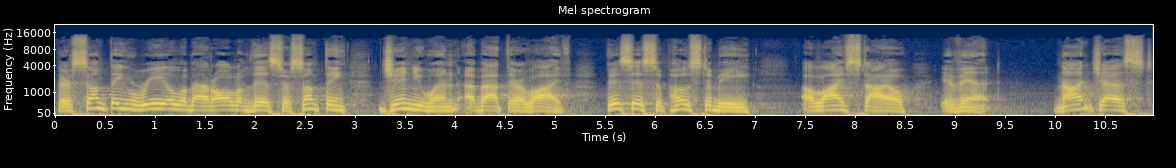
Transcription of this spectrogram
There's something real about all of this. There's something genuine about their life. This is supposed to be a lifestyle event, not just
